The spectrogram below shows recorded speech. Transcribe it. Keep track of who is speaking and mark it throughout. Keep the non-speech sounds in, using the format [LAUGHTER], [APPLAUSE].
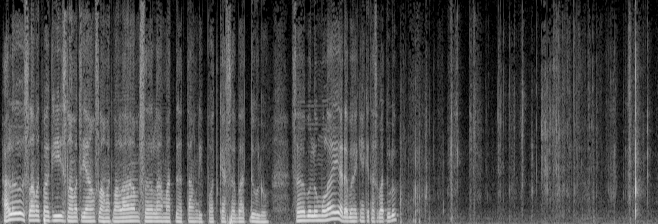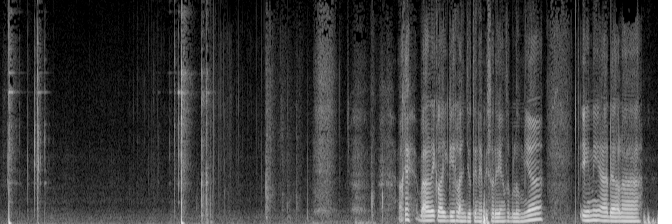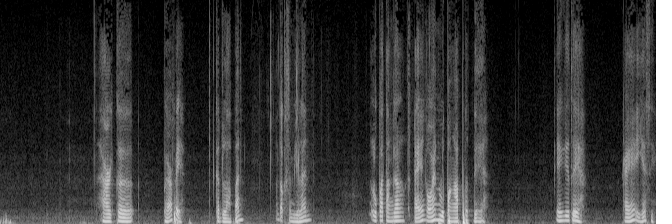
Speaker 1: Halo, selamat pagi, selamat siang, selamat malam, selamat datang di podcast Sebat dulu. Sebelum mulai, ada baiknya kita sebat dulu. Oke, balik lagi lanjutin episode yang sebelumnya. Ini adalah hari ke berapa ya? Ke 8 atau ke 9? Lupa tanggal. Kayaknya kalian lupa ngupload deh ya. Ya gitu ya. Kayaknya iya sih.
